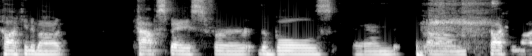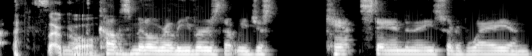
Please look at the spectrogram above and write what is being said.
talking about cap space for the Bulls and um, talking about so you know, cool. Cubs middle relievers that we just can't stand in any sort of way. And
